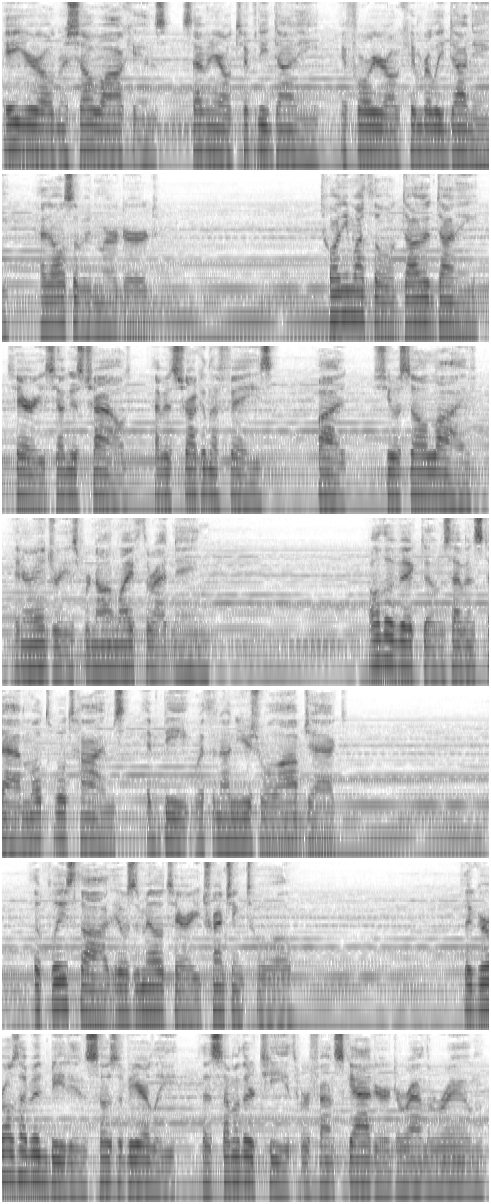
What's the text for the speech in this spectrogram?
8 year old Michelle Watkins, 7 year old Tiffany Dunning, and 4 year old Kimberly Dunning had also been murdered. 20 month old Donna Dunning, Terry's youngest child, had been struck in the face, but she was still alive and her injuries were non life threatening. All the victims had been stabbed multiple times and beat with an unusual object. The police thought it was a military trenching tool. The girls had been beaten so severely that some of their teeth were found scattered around the room.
